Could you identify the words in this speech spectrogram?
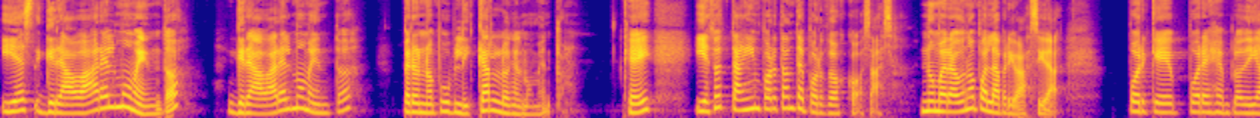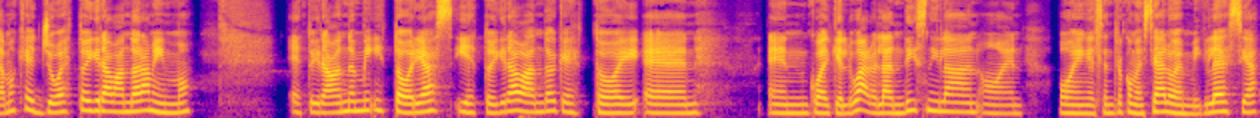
y es grabar el momento, grabar el momento, pero no publicarlo en el momento. ¿Ok? Y esto es tan importante por dos cosas. Número uno, por la privacidad. Porque, por ejemplo, digamos que yo estoy grabando ahora mismo, estoy grabando en mis historias y estoy grabando que estoy en en cualquier lugar. En Disneyland o en, o en el centro comercial o en mi iglesia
